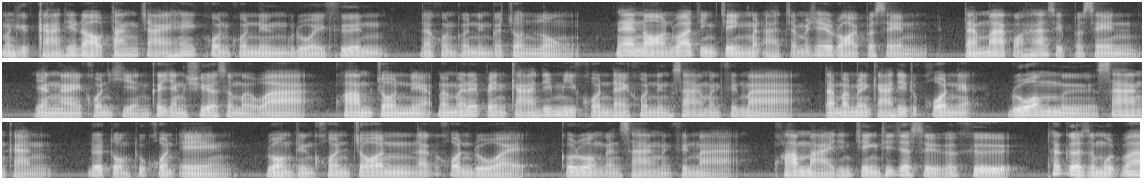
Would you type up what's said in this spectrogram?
มันคือการที่เราตั้งใจให้คนคนหนึ่งรวยขึ้น และคนคนหนึ่งก็จนลง แน่นอนว่าจริง ๆ มันอาจจะไม่ใช่ร้อยเปอร์เซ็นต์แต่มากกว่า 50%ยังไงคนเขียนก็ยังเชื่อเสมอว่า ความจนเนี่ยมันไม่ได้เป็นการที่มีคนใดคนหนึ่งสร้างมันขึ้นมา แต่มันเป็นการที่ทุกคนเนี่ย ร่วมมือสร้างกันด้วยตัวทุกคนเอง รวมถึงคนจนแล้วก็คนรวย ก็ร่วมกันสร้างมันขึ้นมา ความหมายจริง ๆ ที่จะสื่อก็คือ ถ้าเกิดสมมติว่า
